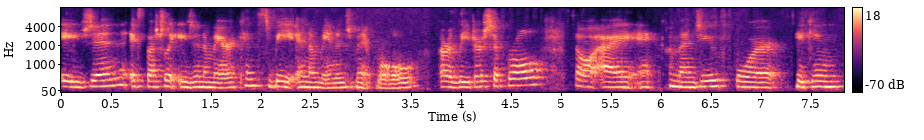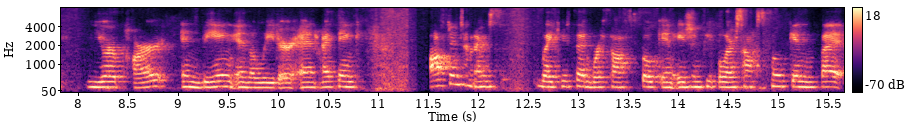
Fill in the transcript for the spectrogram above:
Asian, especially Asian Americans, to be in a management role or leadership role. So I commend you for taking your part in being in a leader. And I think oftentimes, like you said, we're soft spoken. Asian people are soft spoken, but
